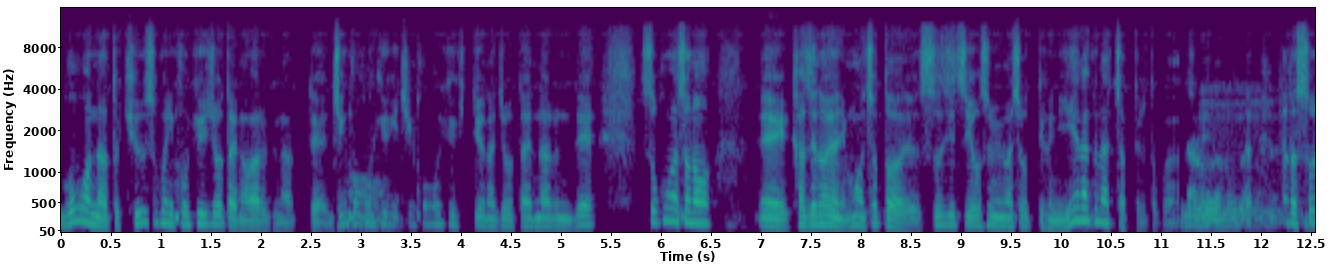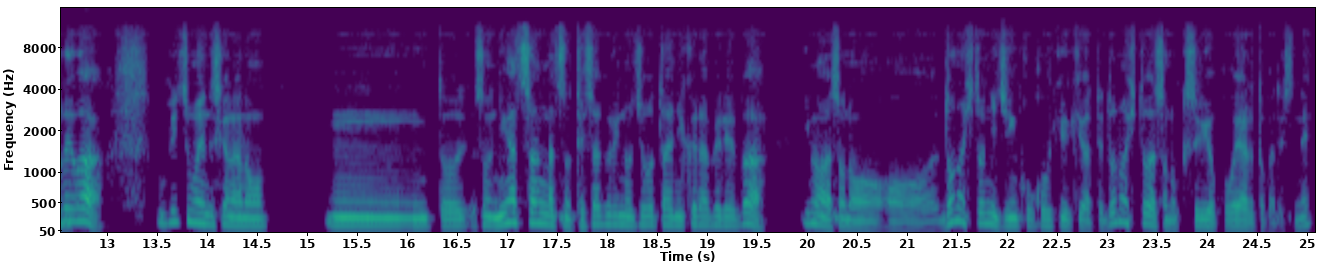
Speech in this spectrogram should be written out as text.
午後になると急速に呼吸状態が悪くなって人工呼吸器人工呼吸器っていうような状態になるんでそこがその、えー、風邪のようにもうちょっと数日様子見ましょうっていうふうに言えなくなっちゃってるところなんですね。ただそれは僕いつも言うんですけどあのうんとその2月3月の手探りの状態に比べれば今はそのどの人に人工呼吸器があってどの人はその薬をこうやるとかですね。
